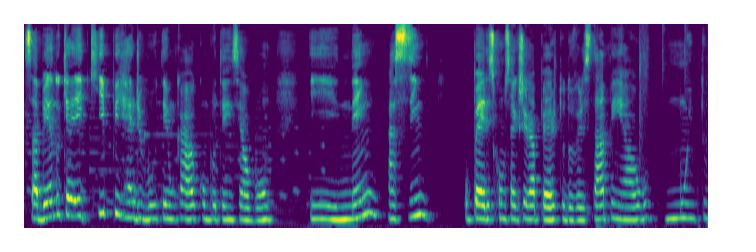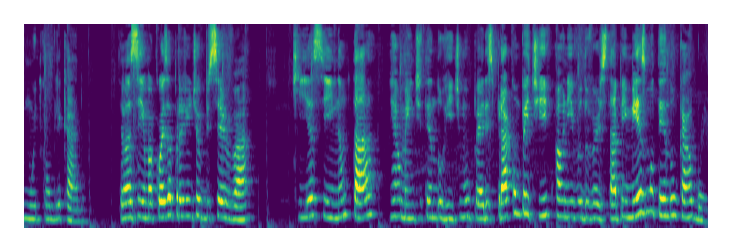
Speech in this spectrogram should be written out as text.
sabendo que a equipe Red Bull tem um carro com potencial bom e nem assim o Pérez consegue chegar perto do Verstappen é algo muito, muito complicado. Então, assim, uma coisa para a gente observar que, assim, não tá realmente tendo ritmo o Pérez para competir ao nível do Verstappen, mesmo tendo um carro bom.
